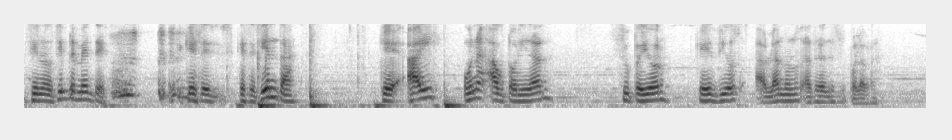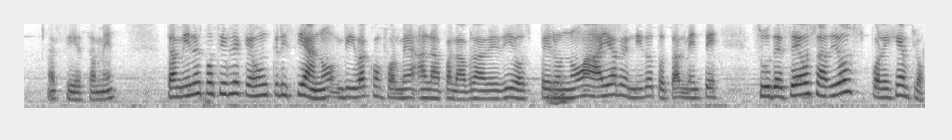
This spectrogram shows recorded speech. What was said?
Sino simplemente que se, que se sienta que hay una autoridad superior que es Dios hablándonos a través de su palabra. Así es, amén. También es posible que un cristiano viva conforme a la palabra de Dios, pero no haya rendido totalmente sus deseos a Dios. Por ejemplo,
